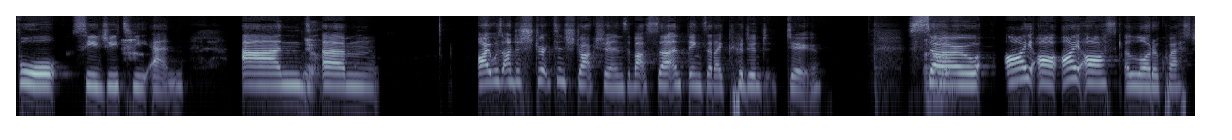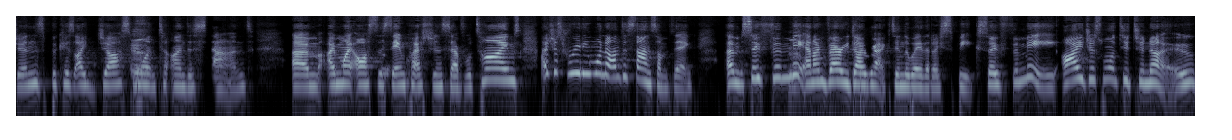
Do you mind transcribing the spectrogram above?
for CGTN. And Yeah. um I was under strict instructions about certain things that I couldn't do. So uh-huh. I uh, I ask a lot of questions because I just yeah. want to understand. Um, I might ask the same question several times. I just really want to understand something. Um, so for me, yeah. and I'm very direct in the way that I speak. So for me, I just wanted to know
